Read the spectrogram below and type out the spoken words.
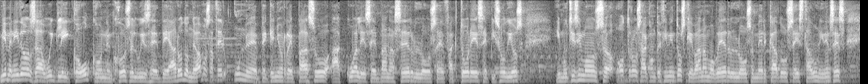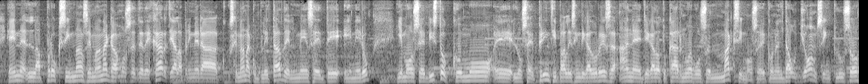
Bienvenidos a Weekly Call con José Luis de Aro, donde vamos a hacer un eh, pequeño repaso a cuáles eh, van a ser los eh, factores, episodios y muchísimos otros acontecimientos que van a mover los mercados estadounidenses en la próxima semana. Acabamos de dejar ya la primera semana completa del mes de enero y hemos visto cómo eh, los principales indicadores han llegado a tocar nuevos máximos, eh, con el Dow Jones incluso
